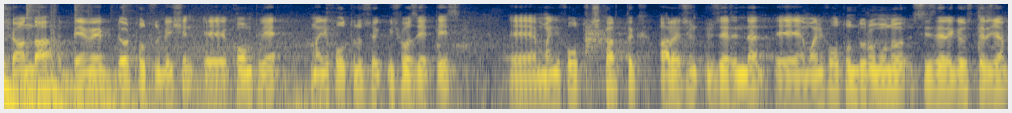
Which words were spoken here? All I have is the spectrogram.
Şu anda BMW 435'in e, komple manifoldunu sökmüş vaziyetteyiz. E, manifoldu çıkarttık aracın üzerinden. E, manifoldun durumunu sizlere göstereceğim.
